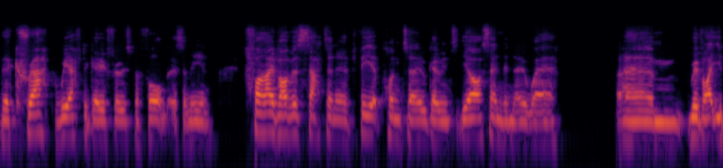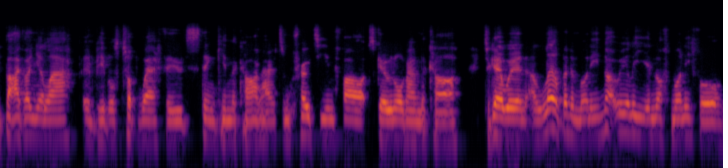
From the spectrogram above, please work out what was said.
the crap we have to go through as performers. I mean, five of us sat in a Fiat Punto going to the arse end of nowhere, um, with like your bag on your lap and people's Tupperware food stinking the car out and protein farts going all around the car to go in a little bit of money, not really enough money for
